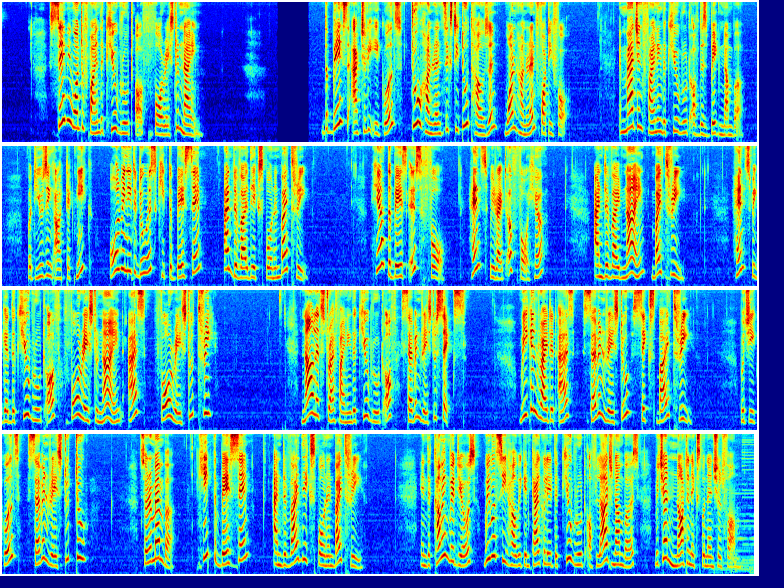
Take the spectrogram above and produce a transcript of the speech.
Say we want to find the cube root of 4 raised to 9. The base actually equals 262,144. Imagine finding the cube root of this big number. But using our technique, all we need to do is keep the base same and divide the exponent by 3. Here the base is 4. Hence we write a 4 here and divide 9 by 3. Hence we get the cube root of 4 raised to 9 as 4 raised to 3. Now let's try finding the cube root of 7 raised to 6. We can write it as 7 raised to 6 by 3 which equals 7 raised to 2. So remember, keep the base same and divide the exponent by 3. In the coming videos, we will see how we can calculate the cube root of large numbers which are not in exponential form.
